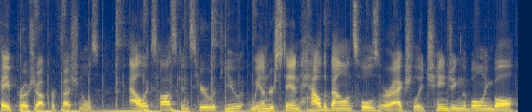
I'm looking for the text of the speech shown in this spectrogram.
Hey Pro Shop professionals, Alex Hoskins here with you. We understand how the balance holes are actually changing the bowling ball.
